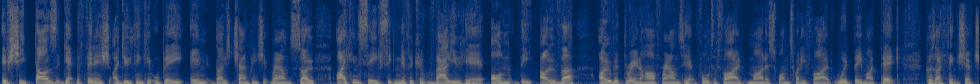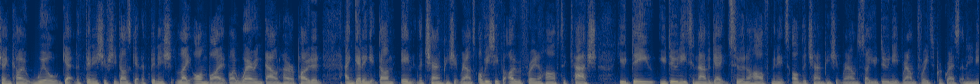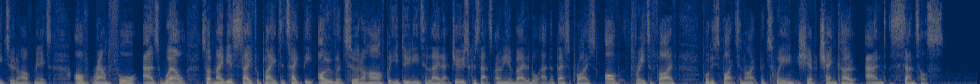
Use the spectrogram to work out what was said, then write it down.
if she does get the finish, I do think it will be in those championship rounds. So I can see significant value here on the over. Over three and a half rounds here four to five minus 125 would be my pick because I think Shevchenko will get the finish if she does get the finish late on by, by wearing down her opponent and getting it done in the championship rounds. Obviously, for over three and a half to cash, you do you do need to navigate two and a half minutes of the championship round. So you do need round three to progress, and you need two and a half minutes of round four as well. So it may be a safer play to take the over two and a half, but you do need to lay that juice because that's only available at the best price of three to five for this fight tonight between Shevchenko and Santos.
